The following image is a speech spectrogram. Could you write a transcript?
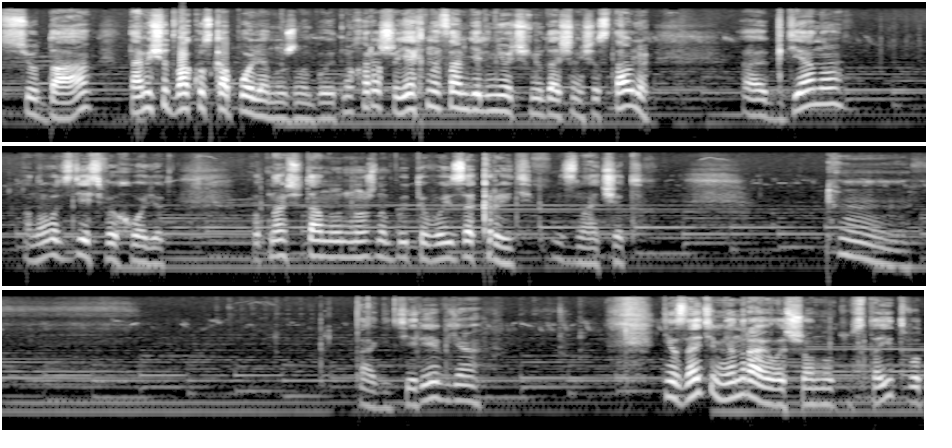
Сюда. Там еще два куска поля нужно будет. Ну хорошо, я их на самом деле не очень удачно сейчас ставлю. А, где оно? Оно вот здесь выходит. Вот нам сюда ну, нужно будет его и закрыть. Значит. Хм. Так, деревья. Не, знаете, мне нравилось, что оно тут стоит. Вот,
